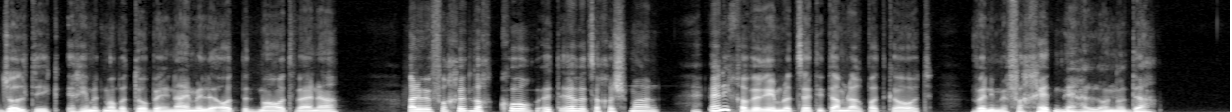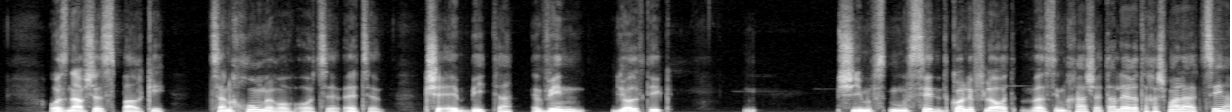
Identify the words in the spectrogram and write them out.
ג'ולטיק הרים את מבטו בעיניים מלאות בדמעות וענה, אני מפחד לחקור את ארץ החשמל. אין לי חברים לצאת איתם להרפתקאות, ואני מפחד מהלא נודע. אוזניו של ספארקי צנחו מרוב עצב, כשהביטה, הבין יולטיק שהיא מפסיד את כל נפלאות והשמחה שהייתה לארץ החשמל להציע.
